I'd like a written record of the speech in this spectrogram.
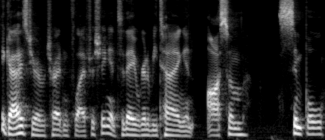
Hey guys, Jared Trident Fly Fishing, and today we're going to be tying an awesome, simple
